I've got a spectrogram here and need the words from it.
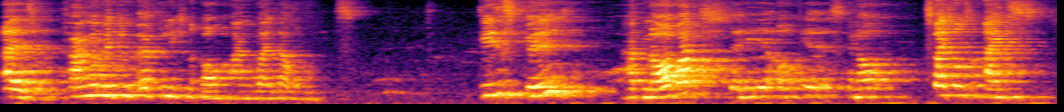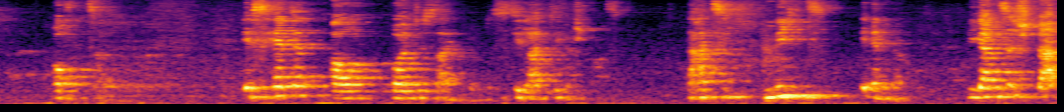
Also, fangen wir mit dem öffentlichen Raum an, weil darum geht es. Dieses Bild hat Norbert, der hier auch hier ist, genau 2001 aufgezeichnet. Es hätte auch heute sein können. Das ist die Leipziger Straße. Da hat sich nichts geändert. Die ganze Stadt,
